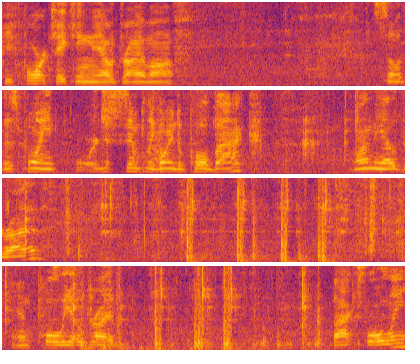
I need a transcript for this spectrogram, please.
before taking the outdrive off. So at this point, we're just simply going to pull back on the outdrive and pull the outdrive back slowly.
